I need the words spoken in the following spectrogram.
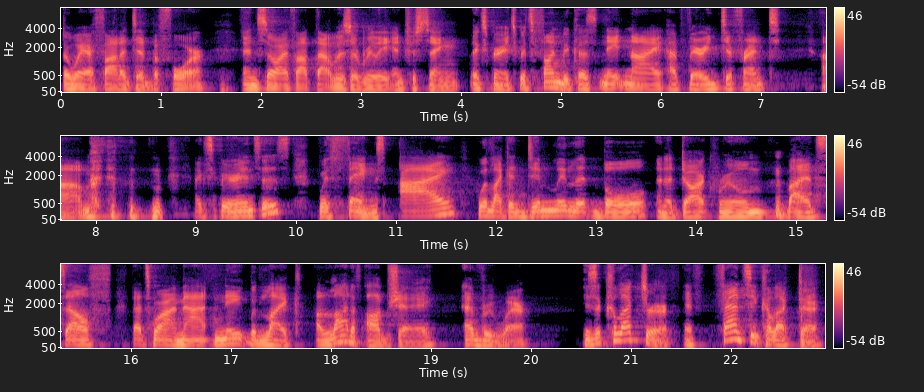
the way I thought it did before. And so I thought that was a really interesting experience. It's fun because Nate and I have very different um, experiences with things. I would like a dimly lit bowl in a dark room by itself. That's where I'm at. Nate would like a lot of objet everywhere. He's a collector, a fancy collector.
